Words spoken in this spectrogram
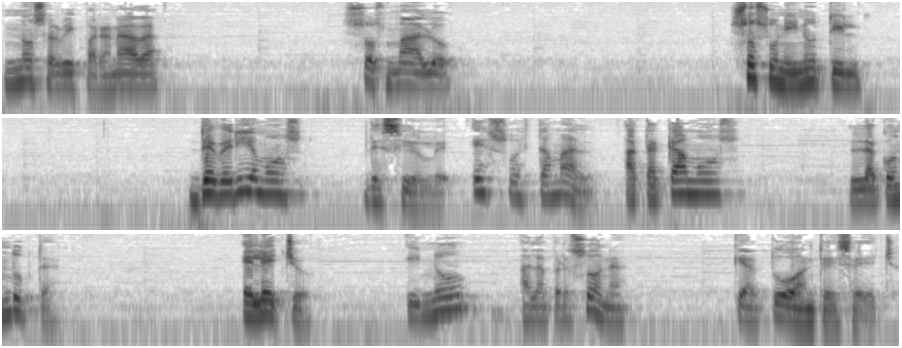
no servís para nada, sos malo, sos un inútil. Deberíamos decirle, eso está mal, atacamos la conducta, el hecho, y no a la persona que actuó ante ese hecho.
